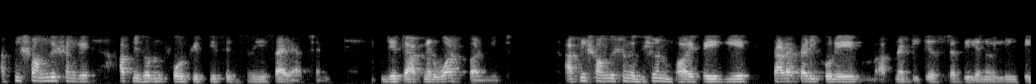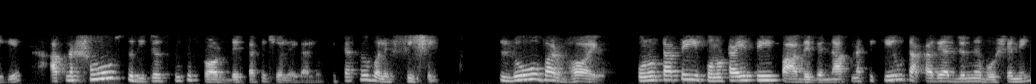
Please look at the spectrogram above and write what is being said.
আপনি সঙ্গে সঙ্গে, আপনি ধরুন ফোর ফিফটি সিক্স ভিসায় আছেন, যেটা আপনার ওয়ার্ক পারমিট আপনি সঙ্গে সঙ্গে ভীষণ ভয় পেয়ে গিয়ে তাড়াতাড়ি করে আপনার ডিটেলসটা দিলেন ওই লিঙ্কে গিয়ে। আপনার সমস্ত ডিটেলস কিন্তু ফ্রডদের কাছে চলে গেল। এটাকেও বলে ফিশিং লোভ আর ভয়, কোনোটাতেই, কোনোটাইতেই পা দেবেন না। আপনাকে কেউ টাকা দেওয়ার জন্য বসে নেই।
